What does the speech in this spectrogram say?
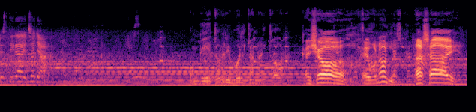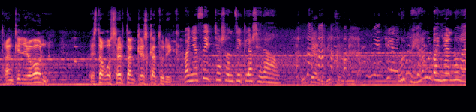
Ez dira etxaia. Ongi etorri bueltan, aitor. Kaixo, egunon, lasai, tranquilo egon. Ez dago zertan kezkaturik. Baina ze itxasontzi klase da hau. Urpean ibiltzen omen da. Urpean, baina nola.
